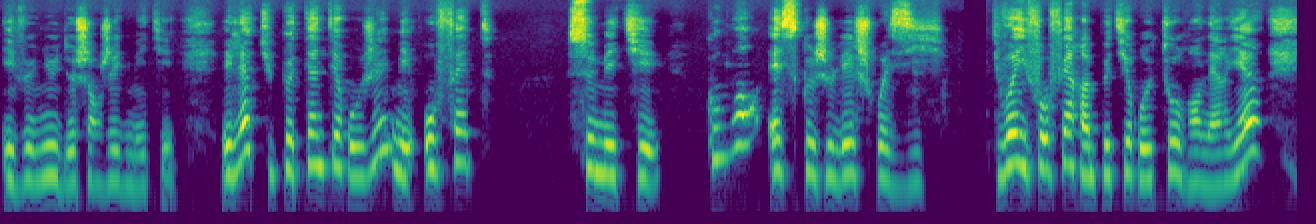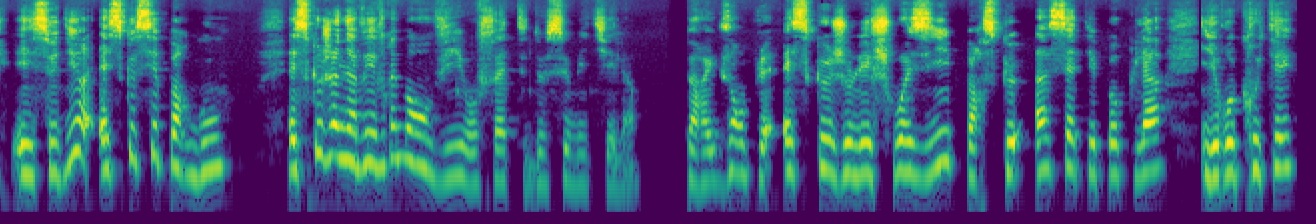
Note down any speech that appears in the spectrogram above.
est venu de changer de métier. Et là, tu peux t'interroger, mais au fait, ce métier, comment est-ce que je l'ai choisi? Tu vois, il faut faire un petit retour en arrière et se dire, est-ce que c'est par goût? Est-ce que j'en avais vraiment envie, au fait, de ce métier-là? Par exemple, est-ce que je l'ai choisi parce que à cette époque-là, ils recrutaient?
